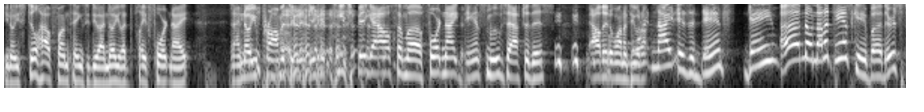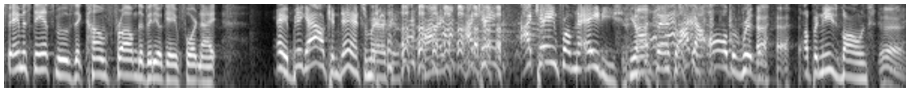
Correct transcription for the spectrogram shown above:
you know you still have fun things to do. I know you like to play Fortnite. And I know you promised you're going to teach Big Al some uh, Fortnite dance moves after this. Al didn't want to do it. Fortnite is a dance game? Uh, no, not a dance game, but there's famous dance moves that come from the video game Fortnite. Hey, Big Al can dance, America. all right? I came, I came from the '80s. You know what I'm saying? So I got all the rhythm up in these bones. Yeah.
